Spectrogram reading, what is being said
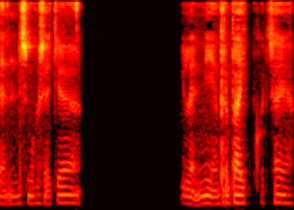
Dan semoga saja pilihan ini yang terbaik buat saya.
